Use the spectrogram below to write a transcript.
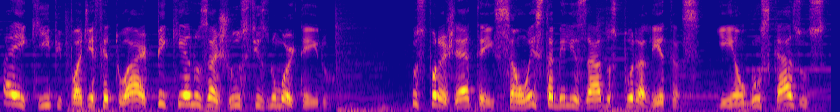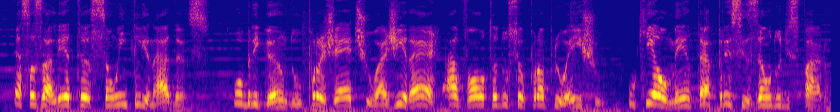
a equipe pode efetuar pequenos ajustes no morteiro, os projéteis são estabilizados por aletas, e em alguns casos, essas aletas são inclinadas, obrigando o projétil a girar à volta do seu próprio eixo, o que aumenta a precisão do disparo.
